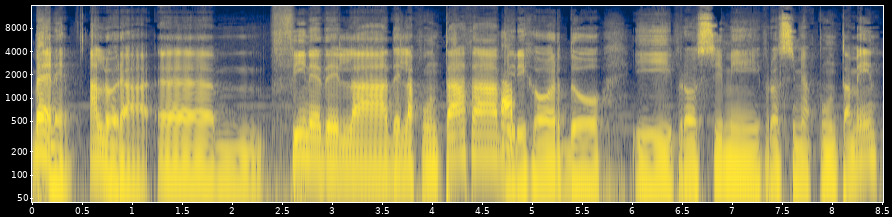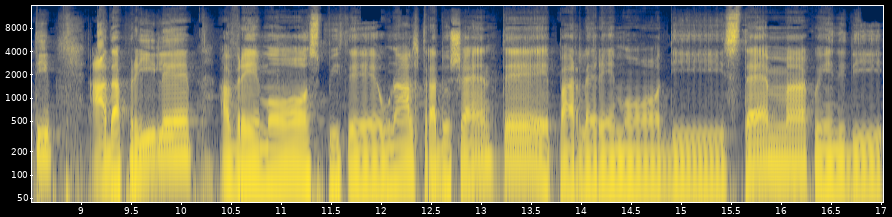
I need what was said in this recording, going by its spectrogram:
Bene, allora, ehm, fine della, della puntata, ah. vi ricordo i prossimi, i prossimi, appuntamenti. Ad aprile avremo ospite un'altra docente e parleremo di STEM, quindi di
